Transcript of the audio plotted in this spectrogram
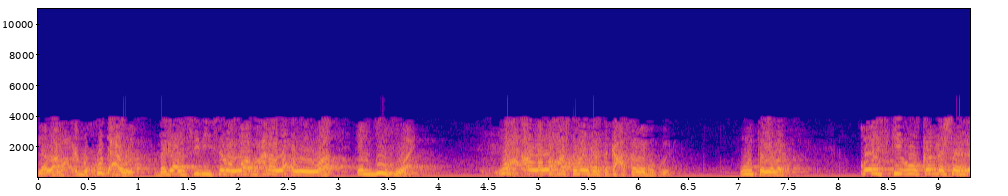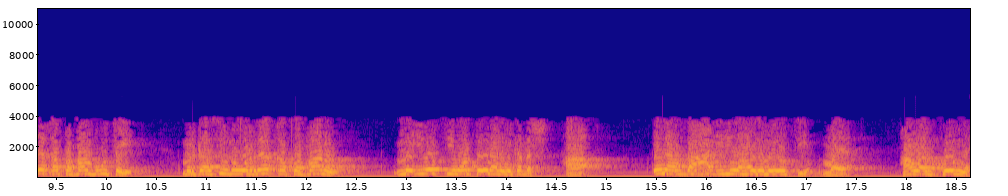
lalxbu khudca wey dagaal sidiisaba waa macnaha waxa weye waa ilduuf waay wax alla waxaad samayn karta kac samey buu ku yidhi. Wuu tegey marka. Qoyskii uu ka dhashay reer katafaan buu u tegey markaasuu yihi war reer katafaanow ma i ogtihiin horta inaan idinka dhashay? Ha. Inaan daacad idin ahayna may ogtihiin maya. Ha waan koogna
